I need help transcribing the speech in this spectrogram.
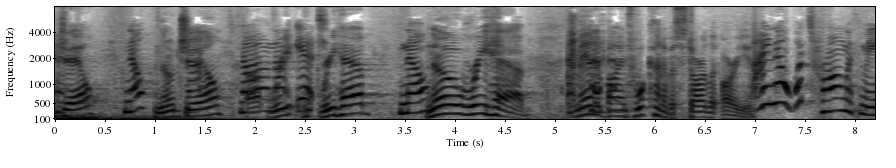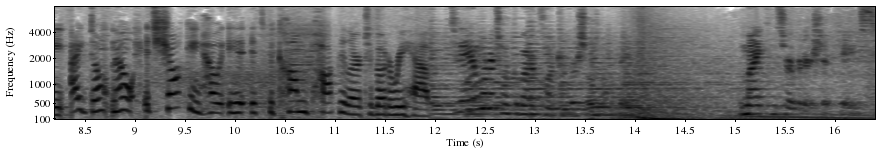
You haven't been to jail? No. No jail? No, uh, not yet. Rehab? No. No rehab. Amanda Bynes, what kind of a starlet are you? I know. What's wrong with me? I don't know. It's shocking how it, it's become popular to go to rehab. Today I want to talk about a controversial topic. My conservatorship case.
